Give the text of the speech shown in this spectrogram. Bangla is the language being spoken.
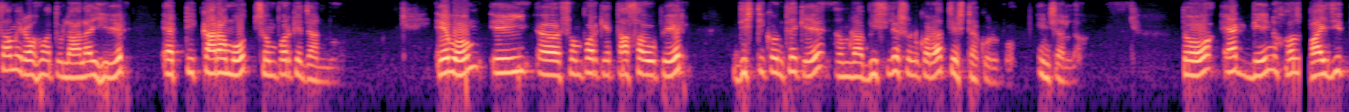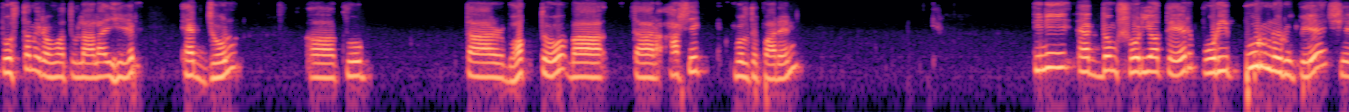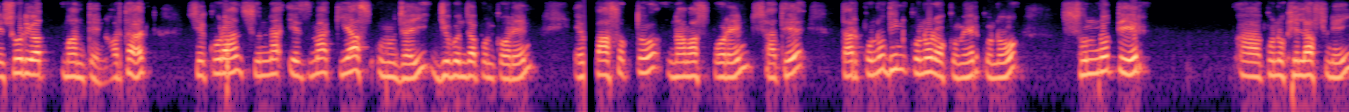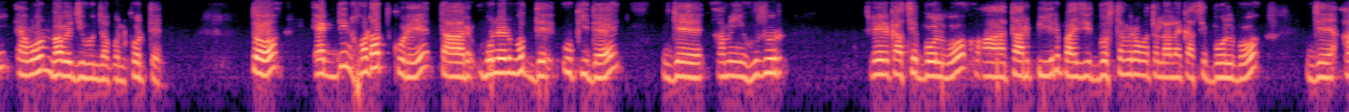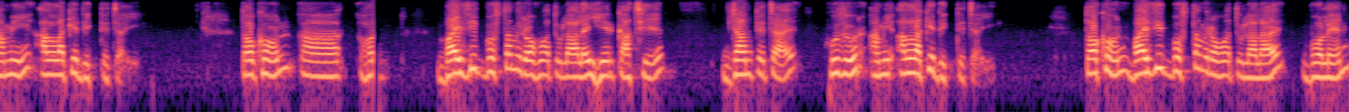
বোস্তামি রহমাতুল্লাহ আলাইহের একটি কারামত সম্পর্কে জানব এবং এই সম্পর্কে তাসাউপের দৃষ্টিকোণ থেকে আমরা বিশ্লেষণ করার চেষ্টা করব ইনশাল্লাহ তো একদিন বাইজিদ বোস্তামি রহমাতুল্লাহ আলাইহের একজন খুব তার ভক্ত বা তার আশেক বলতে পারেন, তিনি একদম শরীয়তের পরিপূর্ণরূপে সে শরীয়ত মানতেন। অর্থাৎ সে কোরআন সুন্না ইজমা কিয়াস অনুযায়ী জীবনযাপন করেন এবং পাঁচ ওয়াক্ত নামাজ পড়েন। সাথে তার কোনোদিন কোনো রকমের কোনো সুন্নতের কোনো খেলাফ নেই এমন ভাবে জীবনযাপন করতেন। তো একদিন হঠাৎ করে তার মনের মধ্যে উকি দেয় যে আমি হুজুর এর কাছে বলব তার পীর বাইজিদ বোস্তামি রহমতুল্লাহ কাছে বলব যে আমি আল্লাহকে দেখতে চাই। তখন আহ, বাইজিদ বোস্তামি রহমাতুল্লাহ আলাইহের কাছে জানতে চায়, হুজুর, আমি আল্লাহকে দেখতে চাই। তখন বাইজিদ বোস্তামি রহমাতুল্লাহ আলাই বলেন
